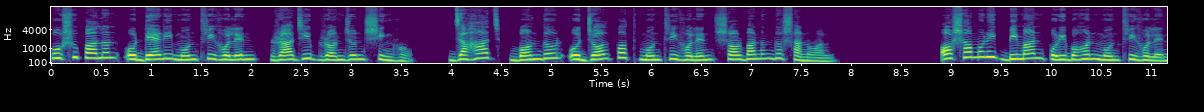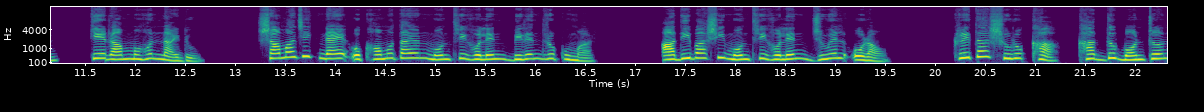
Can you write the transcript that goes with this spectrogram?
পশুপালন ও ডেয়ারি মন্ত্রী হলেন রাজীব রঞ্জন সিংহ। জাহাজ, বন্দর ও জলপথ মন্ত্রী হলেন সর্বানন্দ সানোয়াল। অসামরিক বিমান পরিবহন মন্ত্রী হলেন কে রামমোহন নাইডু। সামাজিক ন্যায় ও ক্ষমতায়ন মন্ত্রী হলেন বীরেন্দ্র কুমার। আদিবাসী মন্ত্রী হলেন জুয়েল ওরাও। ক্রেতা সুরক্ষা, খাদ্য বন্টন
